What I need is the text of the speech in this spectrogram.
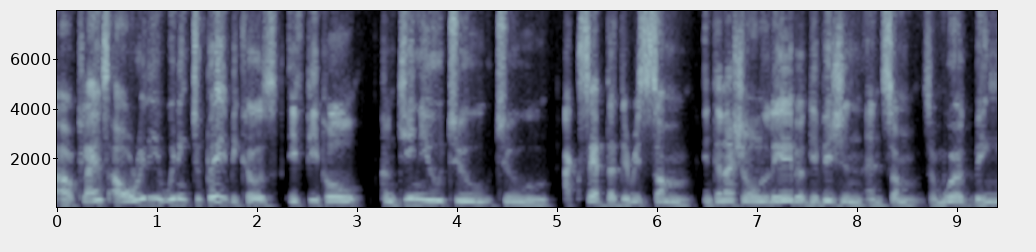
Our clients are already willing to pay because if people continue to to accept that there is some international labor division and some some work being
